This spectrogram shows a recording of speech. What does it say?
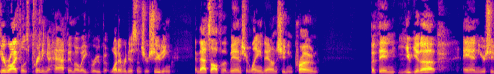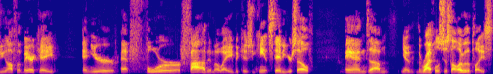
your rifle is printing a half MOA group at whatever distance you're shooting, and that's off of a bench or laying down shooting prone, but then you get up and you're shooting off a barricade and you're at four or five MOA because you can't steady yourself and um, you know the rifle's just all over the place.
